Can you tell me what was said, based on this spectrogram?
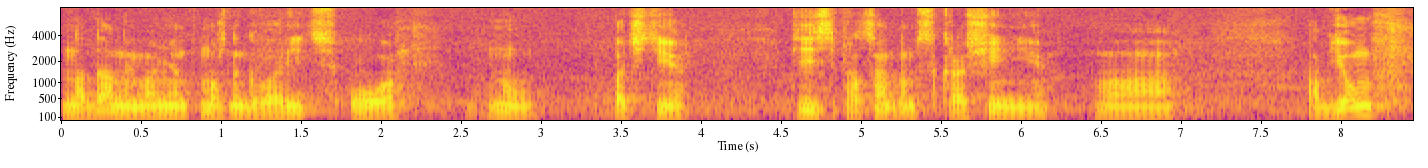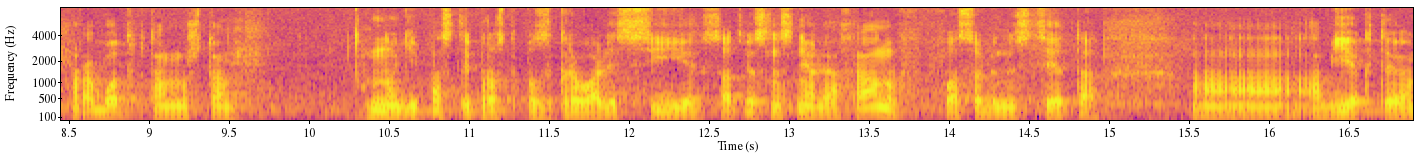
На данный момент можно говорить о ну, почти 50% сокращении э, объемов работы, потому что многие посты просто позакрывались и, соответственно, сняли охрану. В особенности это э, объекты,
